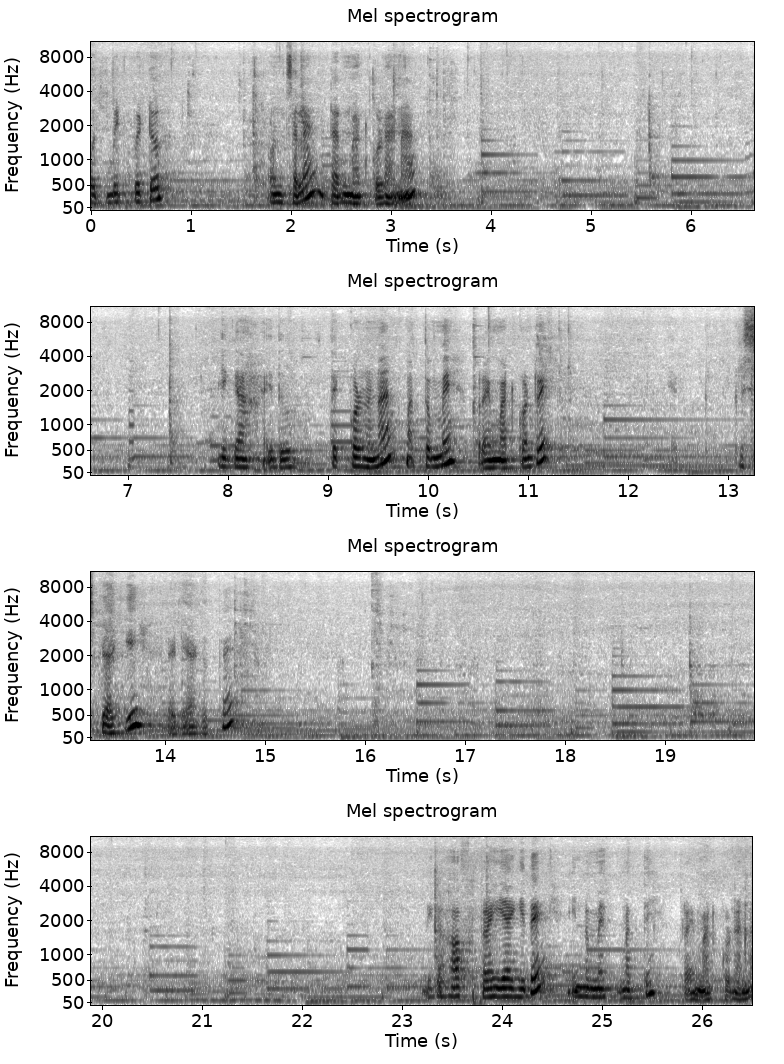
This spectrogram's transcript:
ಹೊತ್ತು ಬಿಟ್ಬಿಟ್ಟು ಒಂದು ಸಲ ಟರ್ನ್ ಮಾಡ್ಕೊಳ್ಳೋಣ. ಈಗ ಇದು ತೆಕ್ಕೊಳ್ಳೋಣ, ಮತ್ತೊಮ್ಮೆ ಫ್ರೈ ಮಾಡಿಕೊಂಡ್ರೆ ಕ್ರಿಸ್ಪಿಯಾಗಿ ರೆಡಿ ಆಗುತ್ತೆ. ಈಗ ಹಾಫ್ ಫ್ರೈ ಆಗಿದೆ. ಇನ್ನೊಮ್ಮೆ ಮತ್ತೆ ಫ್ರೈ ಮಾಡ್ಕೊಳ್ಳೋಣ.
